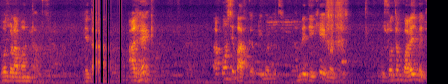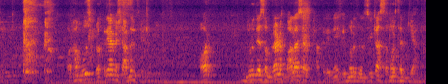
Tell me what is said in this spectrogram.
बहुत बड़ा मन था उससे नेता आज है। आप कौन सी बात कर रहे इमरजेंसी हमने देखी इमरजेंसी। उस वक्त हम कॉलेज में थे और हम उस प्रक्रिया में शामिल थे। और हिंदू हृदय सम्राट बाला ठाकरे ने इमरजेंसी का समर्थन किया था।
